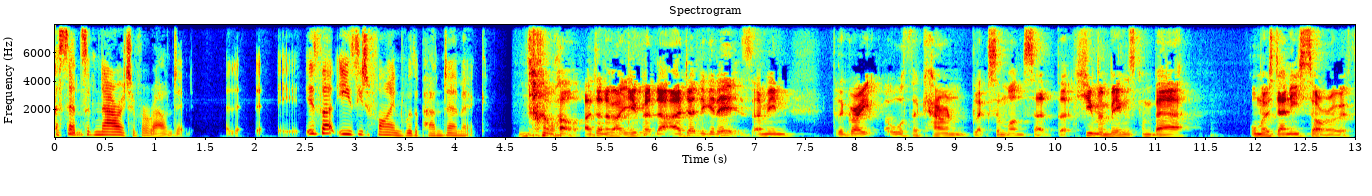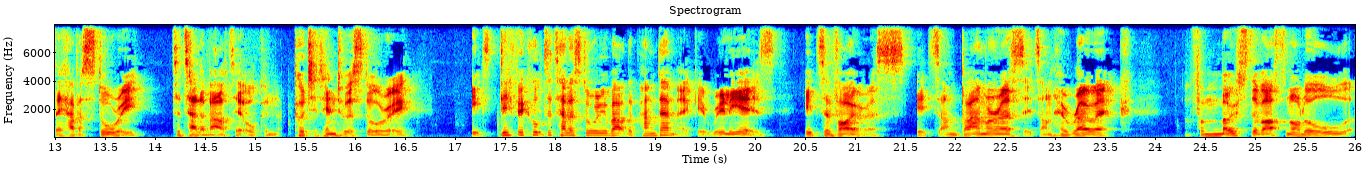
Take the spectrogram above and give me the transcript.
a sense of narrative around it. Is that easy to find with a pandemic? well, I don't know about you, but I don't think it is. I mean, the great author Karen Blixen once said that human beings can bear almost any sorrow if they have a story to tell about it or can put it into a story. It's difficult to tell a story about the pandemic. It really is. It's a virus. It's unglamorous. It's unheroic. For most of us, not all,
